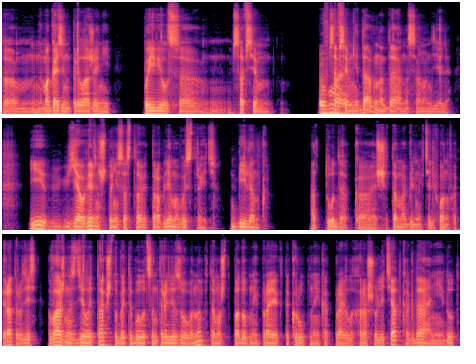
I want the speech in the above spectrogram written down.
э, магазин приложений появился совсем, совсем недавно, да, на самом деле. И я уверен, что не составит проблемы выстроить биллинг оттуда к счетам мобильных телефонов операторов. Здесь важно сделать так, чтобы это было централизовано, потому что подобные проекты крупные, как правило, хорошо летят, когда они идут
